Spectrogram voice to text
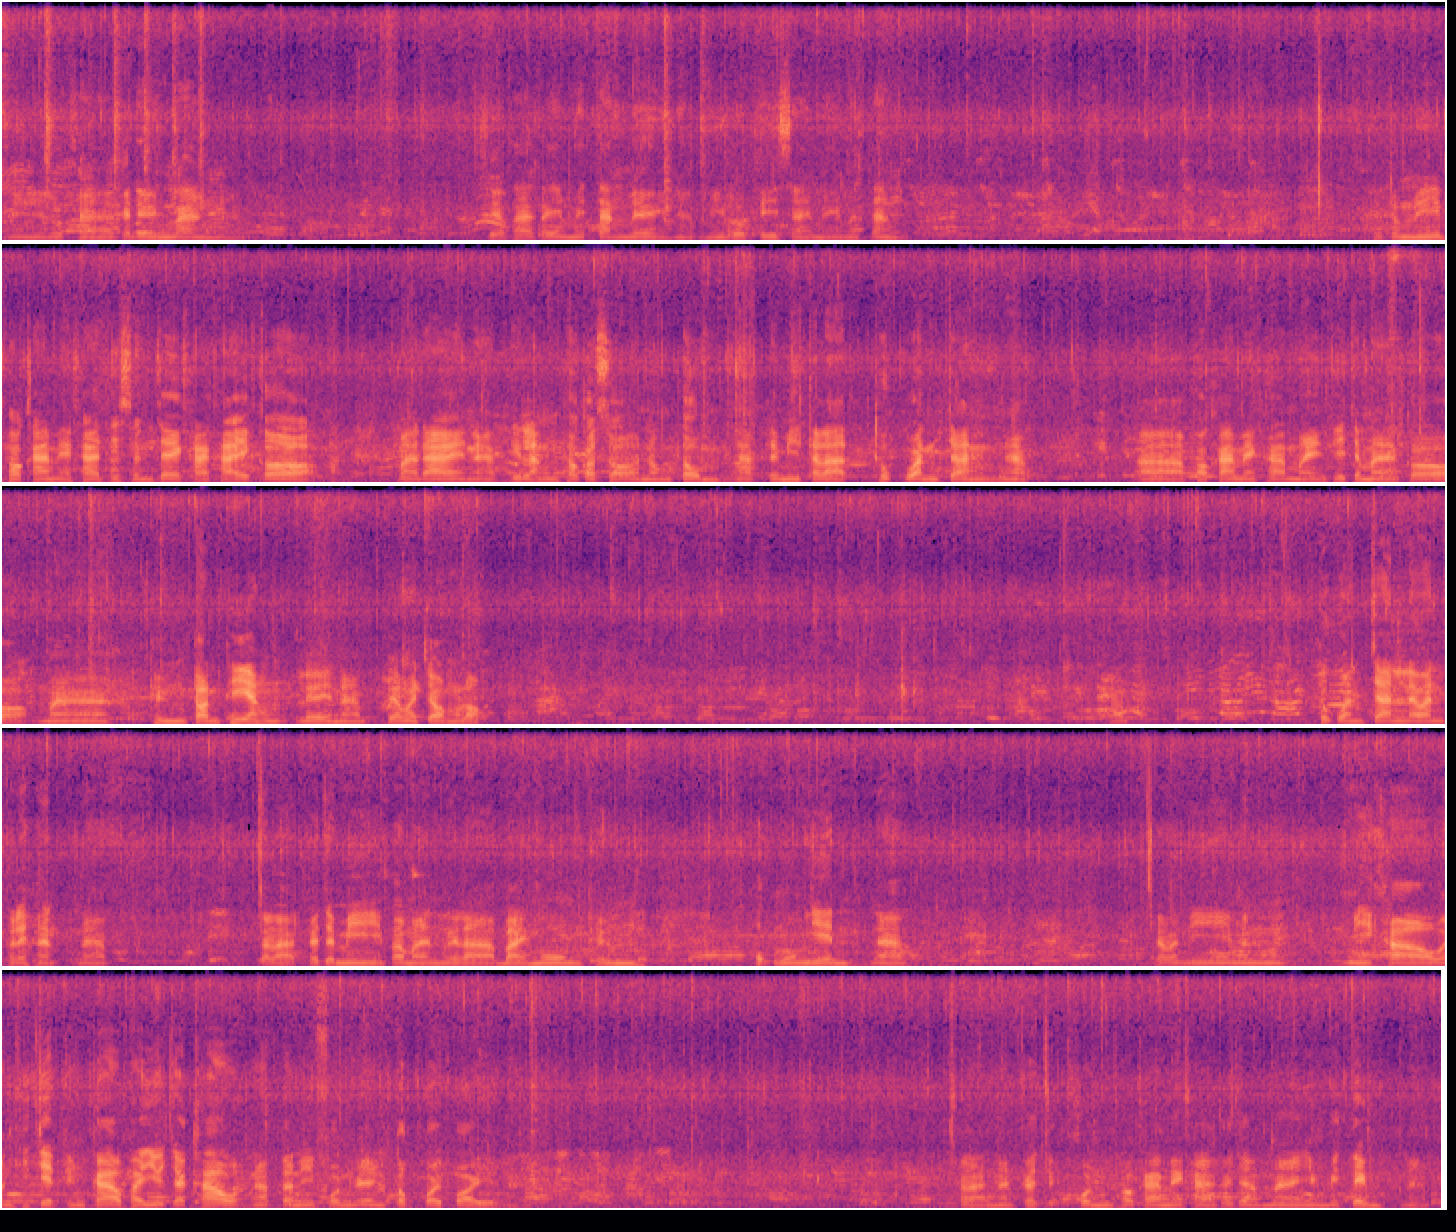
นี่ลูกค้าก็เดินบ้างนะครับ เสื้อผ้าก็ยังไม่ตั้งเลยนะครับ มีโรตีสายไหมมาตั้งอยู่ตรงนี้พ่อค้าแม่ค้าที่สนใจค้าขายก็มาได้นะครับ ที่หลังทกสหนองตมนะครับ จะมีตลาดทุกวันจันทร์นะครับพ่อค้าแม่ค้าใหม่ที่จะมาก็มาถึงตอนเที่ยงเลยนะครับ เพื่อมาจองล็อก ครับ ทุกวันจันทร์และวันพฤหัสนะครับ ตลาดก็จะมีประมาณเวลาบ่ายโมงถึง6โมงเย็นนะครับ แต่วันนี้มันมีข่าววันที่7ถึง9พายุจะเข้านะครับ ตอนนี้ฝนก็ยังตกปล่อยๆอยู่นะครับตลาดนั้นก็จะคนพ่อค้าแม่ค้าก็จะมายังไม่เต็มนะครับ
